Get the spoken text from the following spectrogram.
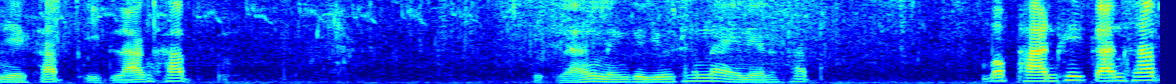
นี่ครับอีกหลังครับ อีกหลังหนึ่งก็อยู่ข้างในเนี่ยนะครับบ่ผ่านคือกันครับ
